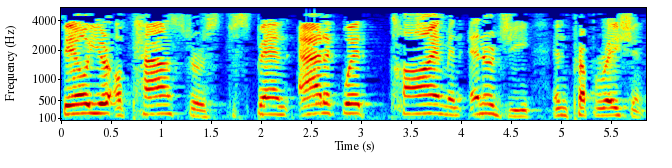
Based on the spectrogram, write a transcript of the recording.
failure of pastors to spend adequate time and energy in preparation.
